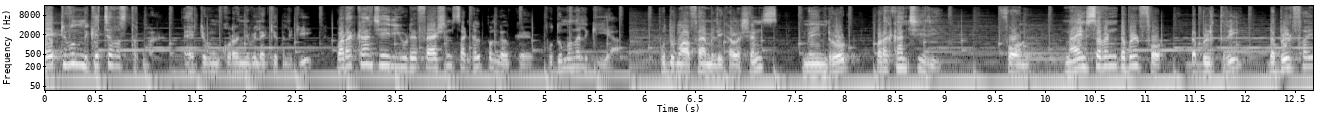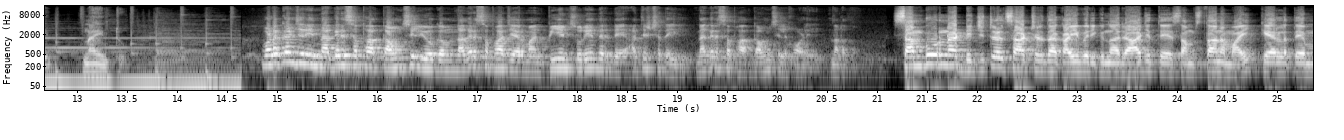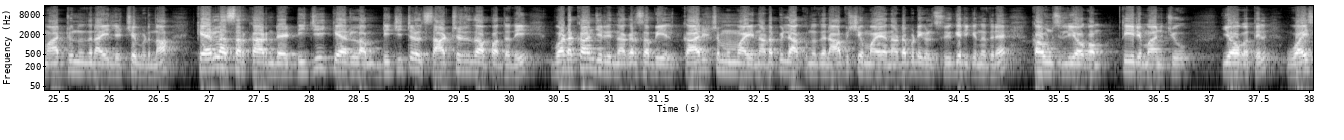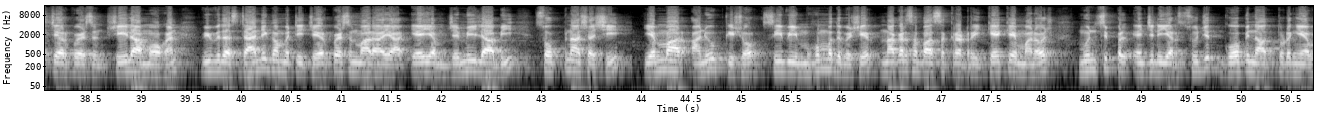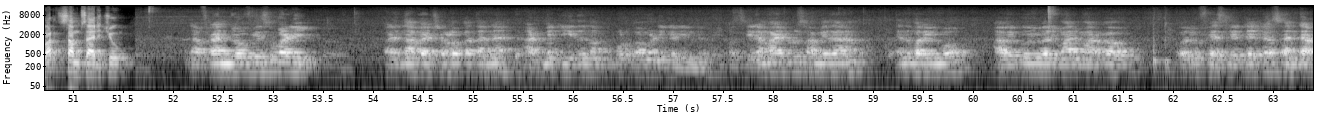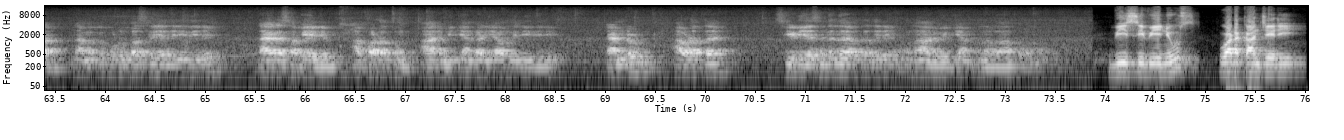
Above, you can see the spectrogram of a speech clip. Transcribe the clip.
ഏറ്റവും മികച്ച വസ്ത്രങ്ങൾ ഏറ്റവും കുറഞ്ഞ വിലയ്ക്ക് നൽകി വടക്കാഞ്ചേരിയുടെ ഫാഷൻ സങ്കല്പങ്ങൾക്ക് പുതുമ നൽകിയ പുതുമ family collections main road Vadakkanchery. Phone nine seven double four double three double five nine two. Vadakkanchery നഗരസഭാ കൗൺസിൽ യോഗം നഗരസഭാ ചെയർമാൻ പി എൻ സുരേന്ദ്രന്റെ അധ്യക്ഷതയിൽ നഗരസഭാ കൗൺസിൽ ഹാളിൽ നടന്നു. സമ്പൂർണ ഡിജിറ്റൽ സാക്ഷരത കൈവരിക്കുന്ന രാജ്യത്തെ സംസ്ഥാനമായി കേരളത്തെ മാറ്റുന്നതിനായി ലക്ഷ്യമിടുന്ന കേരള സർക്കാരിന്റെ ഡിജി കേരളം ഡിജിറ്റൽ സാക്ഷരതാ പദ്ധതി വടക്കാഞ്ചേരി നഗരസഭയിൽ കാര്യക്ഷമമായി നടപ്പിലാക്കുന്നതിനാവശ്യമായ നടപടികൾ സ്വീകരിക്കുന്നതിന് കൌൺസിൽ യോഗം തീരുമാനിച്ചു. യോഗത്തിൽ വൈസ് ചെയർപേഴ്സൺ ഷീല മോഹൻ വിവിധ standing committee ചെയർപേഴ്സൺമാരായ A M Jameela B Swapna Sasi M R Anoop Kishore C V Muhammad Basheer നഗരസഭാ secretary K K Manoj municipal engineer Sujith Gopinath തുടങ്ങിയവർ സംസാരിച്ചു. ഫ്രണ്ട് ഓഫീസ് വഴി വരുന്ന അപേക്ഷകളൊക്കെ തന്നെ അഡ്മിറ്റ് ചെയ്ത് നമുക്ക് കൊടുക്കാൻ വേണ്ടി കഴിയുന്നുണ്ട്. അപ്പോൾ സ്ഥിരമായിട്ടുള്ള സംവിധാനം എന്ന് പറയുമ്പോൾ അവർക്ക് ഒരു വരുമാന മാർഗമാവും. ഒരു ഫെസിലിറ്റേറ്റർ സെന്റർ നമുക്ക് നഗരസഭയിലും അപ്പുറത്തും ആരംഭിക്കാൻ കഴിയാവുന്ന രീതിയിൽ രണ്ടും അവിടുത്തെ സി ഡി എസിന്റെ നേതൃത്വത്തിൽ ഒന്ന് ആലോചിക്കാം എന്നുള്ളതാണ് തോന്നുന്നത്. V C B news Vadakkanchery.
